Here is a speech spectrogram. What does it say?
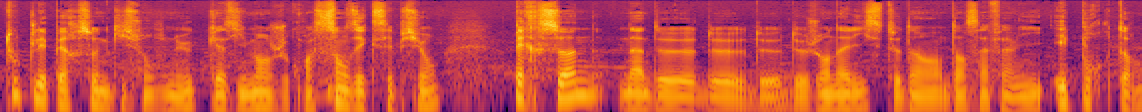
toutes les personnes qui sont venues, quasiment, je crois, sans exception, personne n'a de, de, de, journaliste dans, dans, sa famille. Et pourtant,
